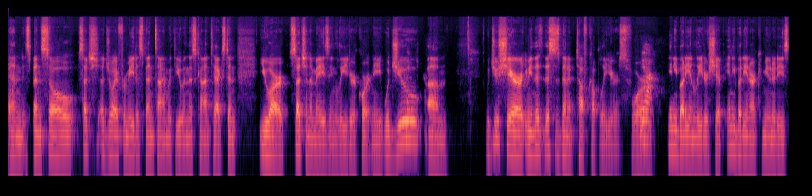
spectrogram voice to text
and it's been so such a joy for me to spend time with you in this context. And you are such an amazing leader, Courtney. Would you. Um, would you share? I mean, this this has been a tough couple of years for yeah. anybody in leadership, anybody in our communities,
